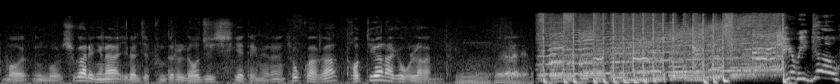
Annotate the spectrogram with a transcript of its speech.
뭐, 뭐 슈가렉이나 이런 제품들을 넣어주시게 되면은 효과가 더 뛰어나게 올라갑니다. 음, 대단하네요. Here we go.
